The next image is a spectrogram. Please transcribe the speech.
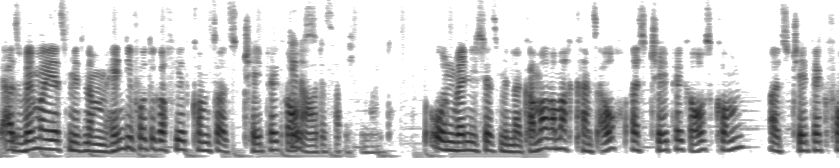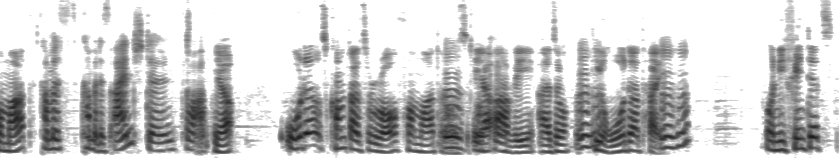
Also wenn man jetzt mit einem Handy fotografiert, kommt es als JPEG raus. Genau, das habe ich gemeint. Und wenn ich es jetzt mit einer Kamera mache, kann es auch als JPEG rauskommen, als JPEG-Format. Kann man, kann man das einstellen vorab? Ja. Oder es kommt als RAW-Format raus, Mm, okay. RAW, also Mhm. die Rohdatei. Mhm. Und ich finde jetzt,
